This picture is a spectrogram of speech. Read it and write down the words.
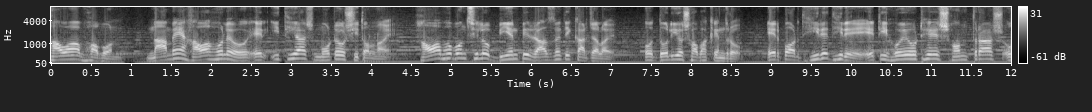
হাওয়া ভবন। নামে হাওয়া হলেও এর ইতিহাস মোটেও শীতল নয়। হাওয়া ভবন ছিল বিএনপির রাজনৈতিক কার্যালয় ও দলীয় সভা কেন্দ্র এরপর ধীরে ধীরে এটি হয়ে ওঠে সন্ত্রাস ও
